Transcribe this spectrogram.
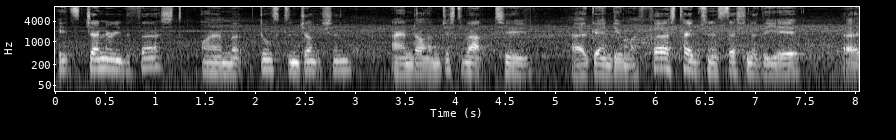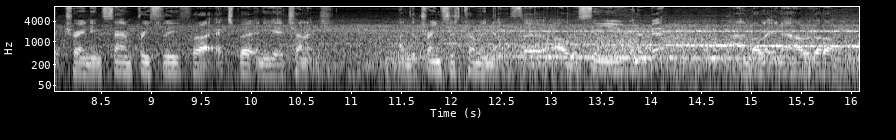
It's January the 1st. I am at Dalston Junction and I'm just about to uh, go and do my first table tennis session of the year, uh, training Sam Priestley for our Expert in a Year challenge. And the train's just coming now, so I will see you in a bit and I'll let you know how we got on.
